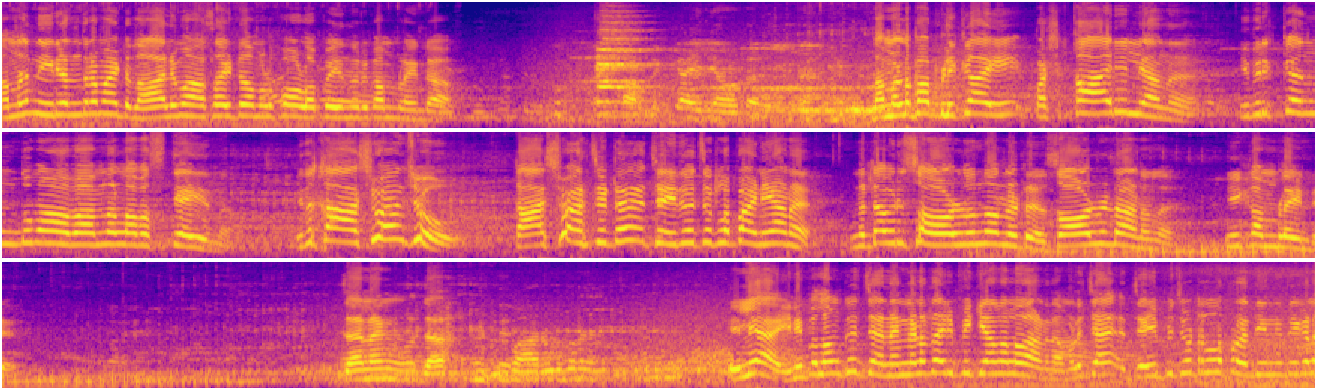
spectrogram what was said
നമ്മൾ നിരന്തരമായിട്ട് നാല് മാസമായിട്ട് നമ്മൾ ഫോളോ അപ്പ് ചെയ്യുന്ന ഒരു കംപ്ലൈന്റാ നമ്മളുടെ പബ്ലിക്കായി പക്ഷെ കാര്യമില്ലാന്ന്. ഇവർക്ക് എന്തും ആവാം എന്നുള്ള അവസ്ഥയായി ഇന്ന്. ഇത് കാശ് വാങ്ങിച്ചു. കാശ് വാങ്ങിച്ചിട്ട് ചെയ്തു വെച്ചിട്ടുള്ള പണിയാണ്. എന്നിട്ട് അവർ സോൾവ് എന്ന് പറഞ്ഞിട്ട് സോൾവ്ഡ് ആണെന്ന് ഈ കംപ്ലൈന്റ് ജനങ്ങളുടെ ഇല്ല ഇനിയിപ്പോ നമുക്ക് ജനങ്ങളെ ധരിപ്പിക്കുക എന്നുള്ളതാണ്. നമ്മൾ ജയിപ്പിച്ചിട്ടുള്ള പ്രതിനിധികൾ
